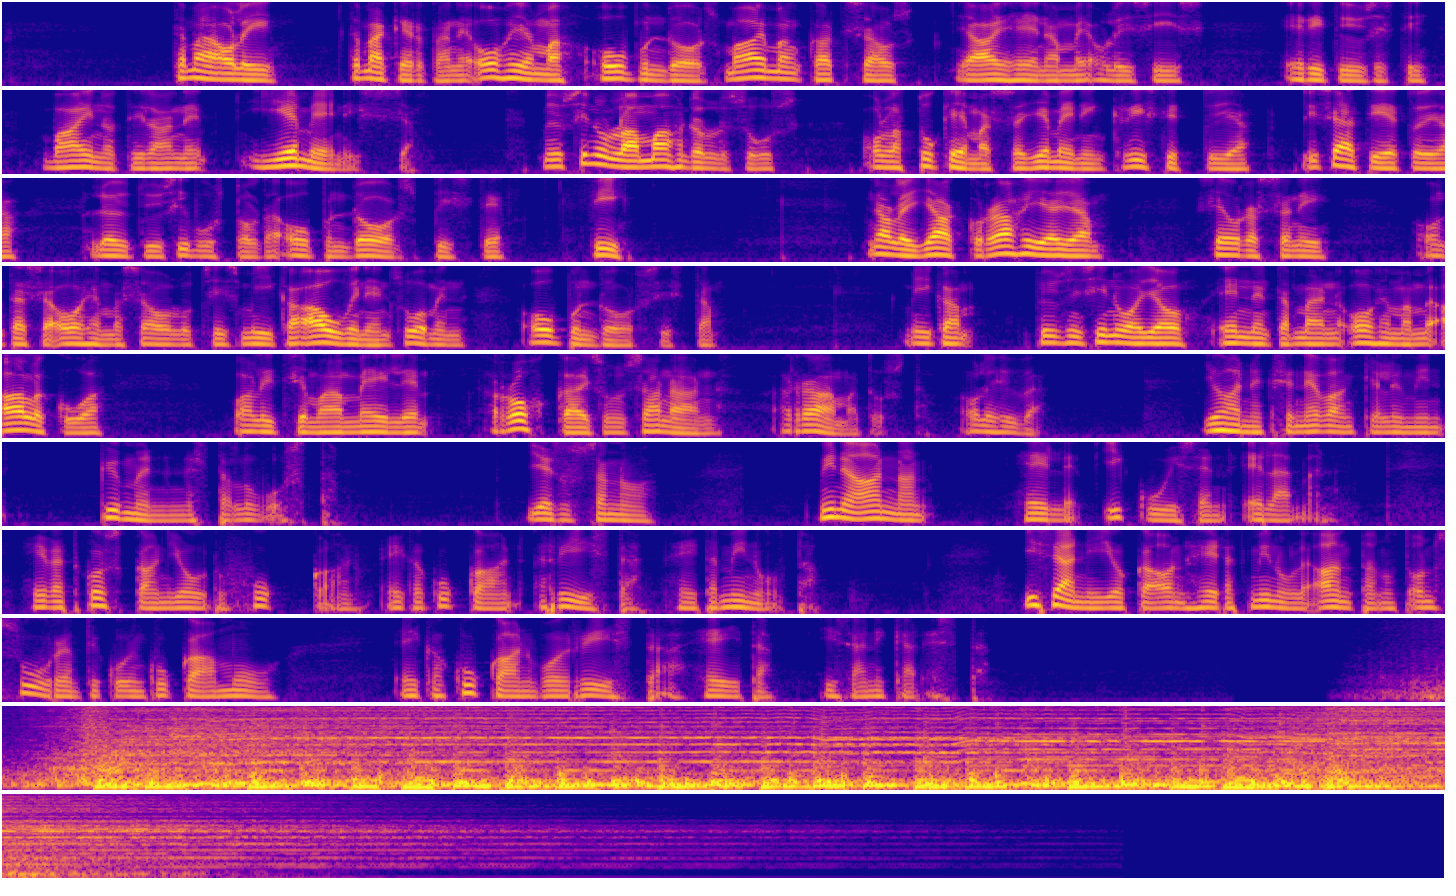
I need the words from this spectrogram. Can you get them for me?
Tämä oli tämänkertainen ohjelma Open Doors maailmankatsaus ja aiheenamme oli siis erityisesti vainotilanne Jemenissä. Myös sinulla on mahdollisuus olla tukemassa Jemenin kristittyjä. Lisätietoja löytyy sivustolta opendoors.fi. Minä olen Jaakko Rahja ja seurassani on tässä ohjelmassa ollut siis Miika Auvinen Suomen Open Doorsista. Miika, pyysin sinua jo ennen tämän ohjelmamme alkua valitsemaan meille rohkaisun sanan raamatusta. Ole hyvä. Johanneksen evankeliumin kymmenennestä luvusta. Jeesus sanoo, minä annan heille ikuisen elämän. He eivät koskaan joudu hukkaan, eikä kukaan riistä heitä minulta. Isäni, joka on heidät minulle antanut, on suurempi kuin kukaan muu, eikä kukaan voi riistää heitä isäni kädestä.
